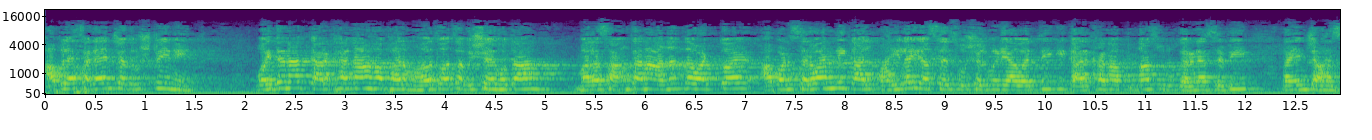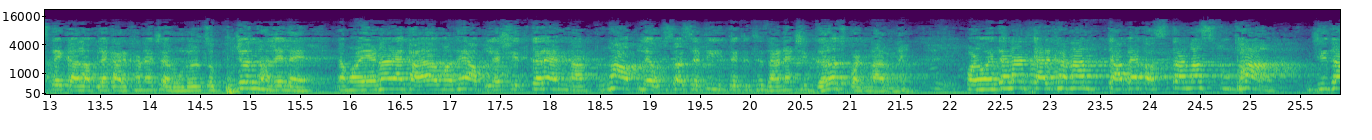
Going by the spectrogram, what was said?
आपल्या सगळ्यांच्या दृष्टीने वैद्यनाथ कारखाना हा फार महत्त्वाचा विषय होता. मला सांगताना आनंद वाटतोय. आपण सर्वांनी काल पाहिलंही असेल सोशल मीडियावरती की कारखाना पुन्हा सुरू करण्यासाठी ताईंच्या हस्ते काल आपल्या कारखान्याच्या रोलरचं पूजन झालेलं आहे. त्यामुळे येणाऱ्या काळामध्ये आपल्या शेतकऱ्यांना पुन्हा आपल्या उसासाठी इथे तिथे जाण्याची गरज पडणार नाही. पण वैद्यनाथ कारखाना ताब्यात असताना सुद्धा जिजा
